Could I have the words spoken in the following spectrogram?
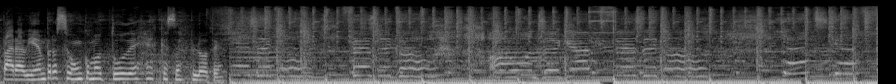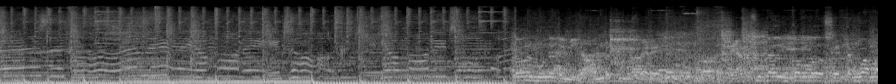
para bien, pero según como tú dejes que se explote. Todo el mundo te mira, hombres y mujeres. ¿Te ha resultado incómodo ser tan guapa?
